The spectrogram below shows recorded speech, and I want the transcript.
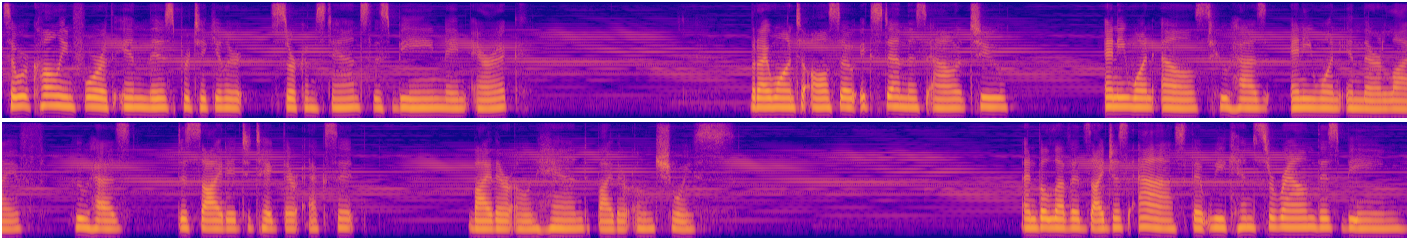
So we're calling forth in this particular circumstance this being named Eric. But I want to also extend this out to anyone else who has anyone in their life who has decided to take their exit by their own hand, by their own choice. And beloveds, I just ask that we can surround this being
